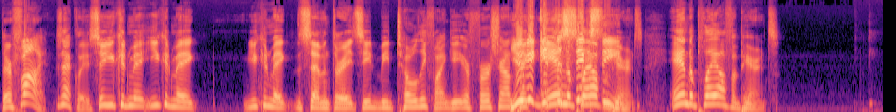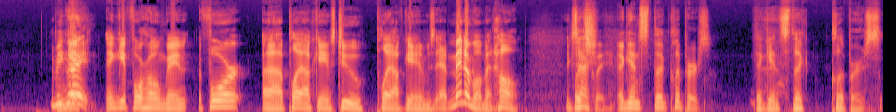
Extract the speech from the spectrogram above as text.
they're fine. Exactly. So you could make you could make you can make the seventh or eighth seed be totally fine. Get your first round You pick could get and the a playoff seed. appearance and a playoff appearance. It'd be and great. Get, and get four home games, four uh, playoff games, two playoff games at minimum at home. Which- exactly against the Clippers against the Clippers,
